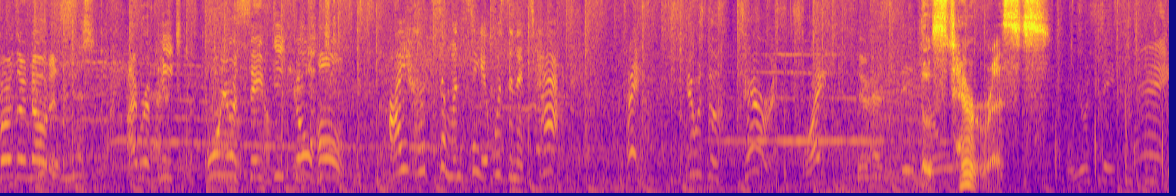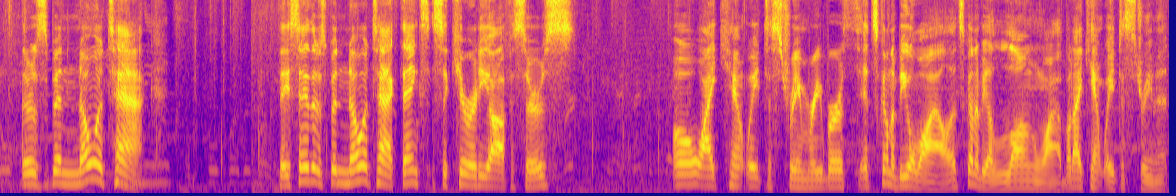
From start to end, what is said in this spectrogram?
Further notice. I repeat, for your safety, go home. I heard someone say it was an attack. Hey, it was those terrorists, right? There has been Those terrorists. There's been no attack. They say there's been no attack. Thanks, security officers. Oh, I can't wait to stream Rebirth. It's going to be a while. It's going to be a long while, but I can't wait to stream it.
